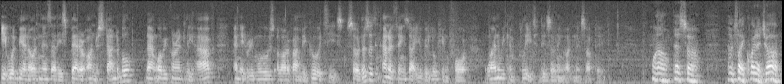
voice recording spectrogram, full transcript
It would be an ordinance that is better understandable than what we currently have, and it removes a lot of ambiguities. So those are the kind of things that you'll be looking for when we complete the zoning ordinance update. Well, that's, uh, looks like quite a job.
